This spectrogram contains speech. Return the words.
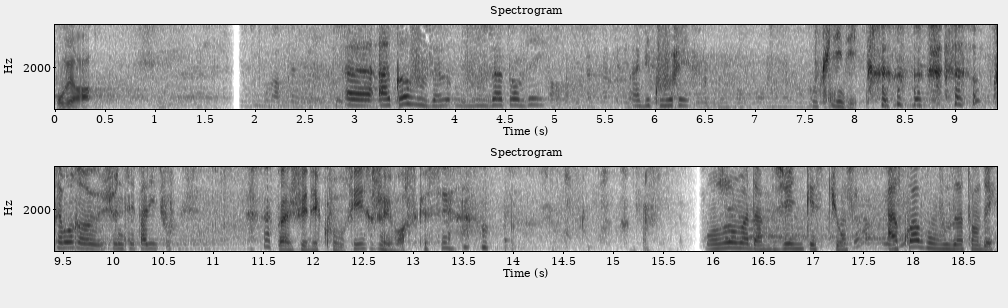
On verra. Euh, À quoi vous a- vous attendez à découvrir? Aucune idée. Vraiment, euh, je ne sais pas du tout. Bah, je vais découvrir, je vais voir ce que c'est. Bonjour madame, j'ai une question. À quoi vous vous attendez?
